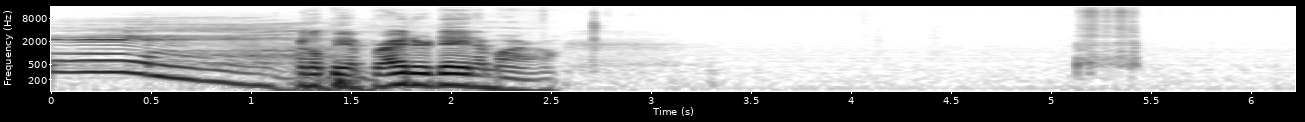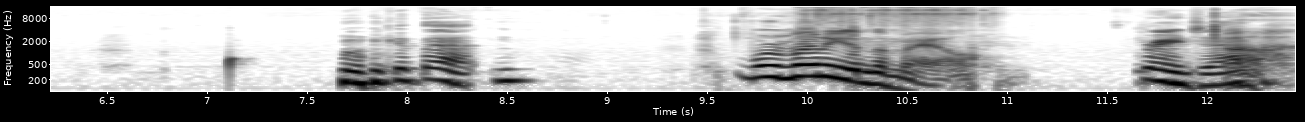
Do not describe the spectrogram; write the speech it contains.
It'll be a brighter day tomorrow. Look at that. More money in the mail. Strange that. Ah,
